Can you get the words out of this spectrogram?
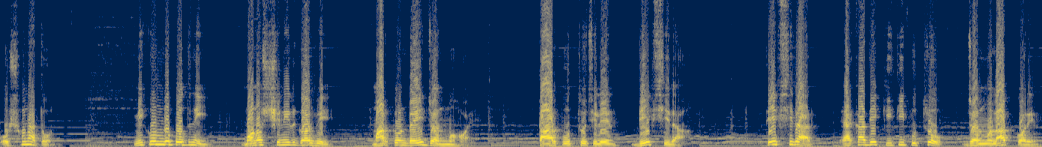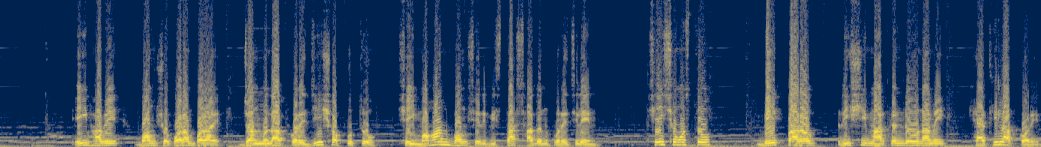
ও সনাতন। মিকুণ্ড পত্নী মনস্বিনীর গর্ভে মার্কণ্ডের জন্ম হয়। তার পুত্র ছিলেন দেবশিরা। দেবশিরার একাধিক কৃতি পুত্র জন্মলাভ করেন। এইভাবে বংশ পরম্পরায় জন্মলাভ করে যে সব পুত্র সেই মহান বংশের বিস্তার সাধন করেছিলেন, সেই সমস্ত বেদ পারক ঋষি মার্কণ্ড নামে খ্যাতি লাভ করেন।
